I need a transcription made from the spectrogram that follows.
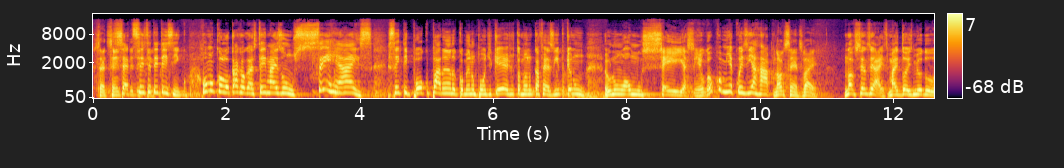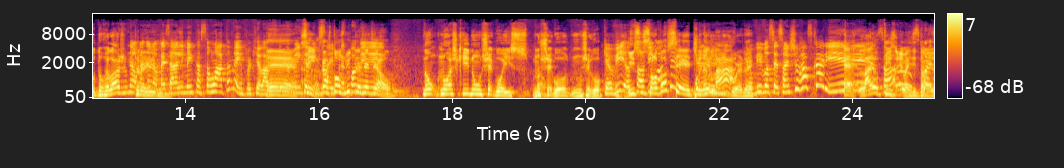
775. 775. Vamos colocar que eu gastei mais uns 100 reais, cento e pouco, parando, comendo um pão de queijo, tomando um cafezinho, porque eu não, eu não almocei assim. Eu, eu comia coisinha rápida. 900, vai. 900 reais, mais 2 mil do, do relógio? Não, mas, não, não, mas a alimentação lá também, porque lá É, você também tem sim, Gastou os pra 1.300 comer. reais. Não, não, acho que não chegou isso. Não, chegou, não chegou. Que eu vi? Eu Isso só, vi só você, tirando o lá- Igor, né? Eu vi você só em churrascaria. É, lá eu fiz. eu- umas então, eu,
